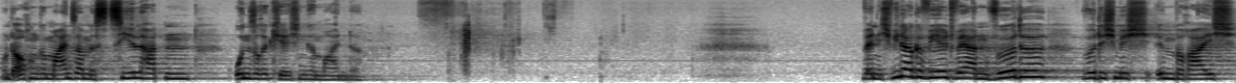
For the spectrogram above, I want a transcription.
und auch ein gemeinsames Ziel hatten, unsere Kirchengemeinde. Wenn ich wiedergewählt werden würde, würde ich mich im Bereich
